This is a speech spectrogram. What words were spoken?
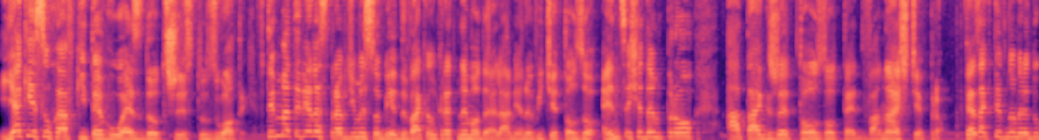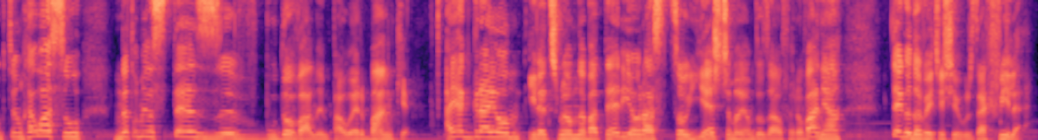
Jakie słuchawki TWS do 300 zł? W tym materiale sprawdzimy sobie dwa konkretne modele, a mianowicie Tozo NC7 Pro, a także Tozo T12 Pro. Te z aktywną redukcją hałasu, natomiast te z wbudowanym powerbankiem. A jak grają, ile trzymają na baterii oraz co jeszcze mają do zaoferowania, tego dowiecie się już za chwilę.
